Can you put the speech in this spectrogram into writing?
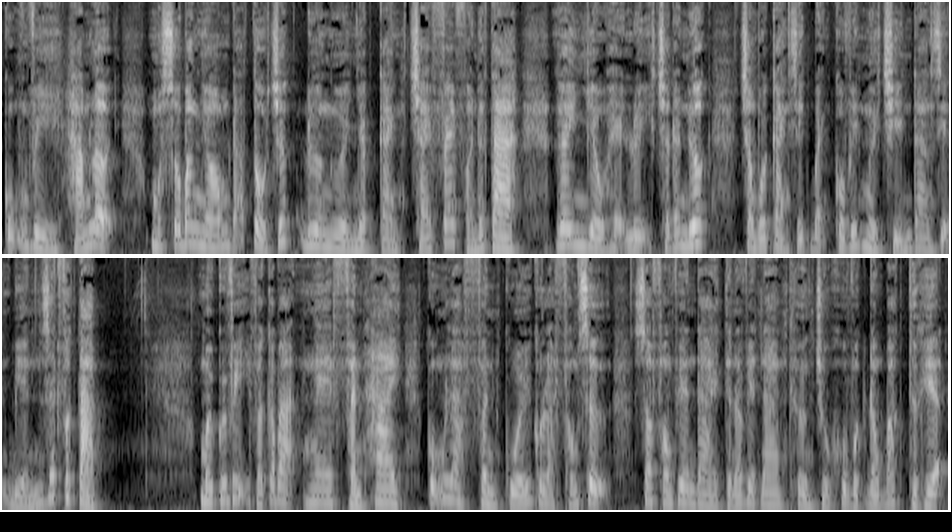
Cũng vì hám lợi, một số băng nhóm đã tổ chức đưa người nhập cảnh trái phép vào nước ta, gây nhiều hệ lụy cho đất nước trong bối cảnh dịch bệnh COVID-19 đang diễn biến rất phức tạp. Mời quý vị và các bạn nghe phần 2 cũng là phần cuối của loạt phóng sự do phóng viên Đài Tiếng nói Việt Nam thường trú khu vực Đông Bắc thực hiện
